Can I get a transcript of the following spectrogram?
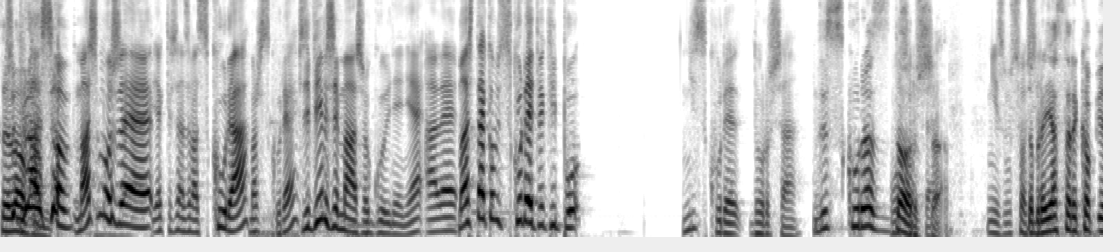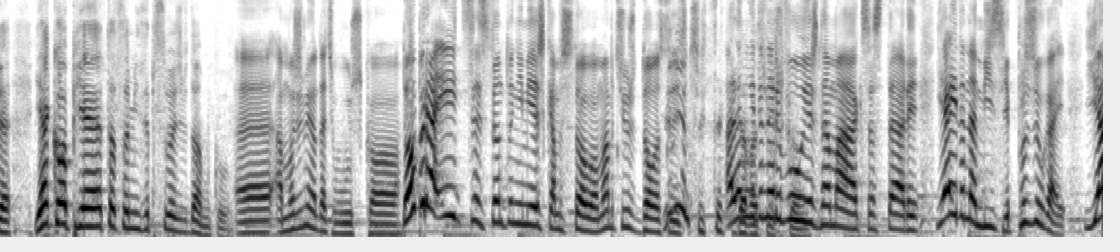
celownik. Przepraszam! Masz może, jak to się nazywa, skóra? Masz skórę? Czy wiem, że masz ogólnie, nie? Ale masz taką skórę w ekwipu... Nie skórę dorsza, To jest skóra z Łososia. dorsza. Nie z łososia. Dobra, ja stary kopię. Ja kopię to, co mi zepsułeś w domku. E, a możesz mi oddać łóżko? Dobra, idź stąd, tu nie mieszkam z tobą, mam ci już Ja nie dosyć. wiem, czy chcę ci Ale mnie dawać denerwujesz na maksa, stary. Ja idę na misję, posłuchaj. Ja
